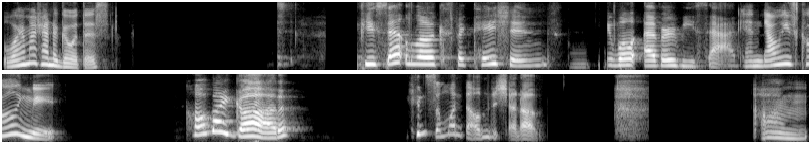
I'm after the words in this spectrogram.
Where am I trying to go with this? if you set low expectations, you won't ever be sad. And now he's calling me. Oh my god. Can someone tell him to shut up? Um,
